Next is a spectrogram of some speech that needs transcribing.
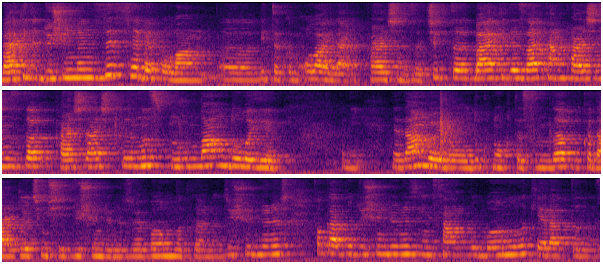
belki de düşünmenize sebep olan e, bir takım olaylar karşınıza çıktı. Belki de zaten karşınızda karşılaştığınız durumdan dolayı hani neden böyle olduk noktasında bu kadar geçmişi düşündünüz ve bağımlılıklarını düşündünüz. Fakat bu düşündüğünüz insan, bu bağımlılık yarattığınız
